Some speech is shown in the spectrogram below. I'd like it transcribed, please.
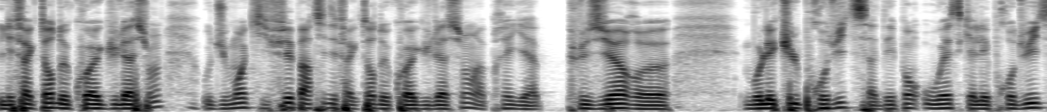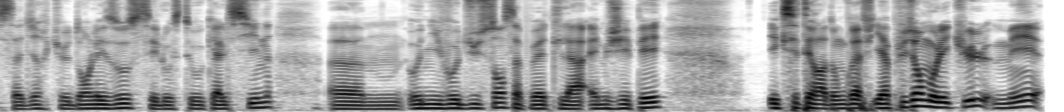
les facteurs de coagulation, ou du moins qui fait partie des facteurs de coagulation. Après, il y a plusieurs euh, molécules produites, ça dépend où est-ce qu'elle est produite, c'est-à-dire que dans les os, c'est l'ostéocalcine. Euh, au niveau du sang, ça peut être la MGP etc. Donc bref, il y a plusieurs molécules, mais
